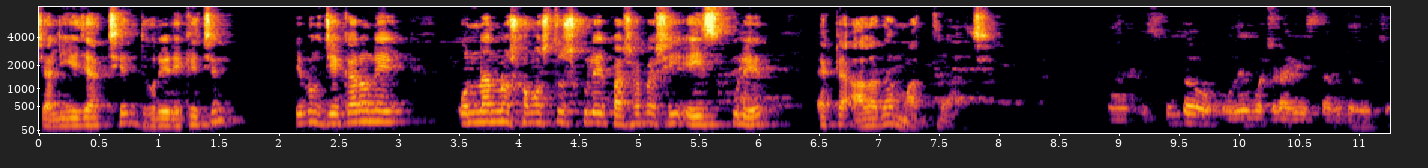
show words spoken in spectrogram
চালিয়ে যাচ্ছেন, ধরে রেখেছেন এবং যে কারণে অন্যান্য সমস্ত স্কুলের পাশাপাশি এই স্কুলের একটা আলাদা মাত্রা আছে। স্কুল তো অনেক বছর আগে স্থাপিত হয়েছে।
